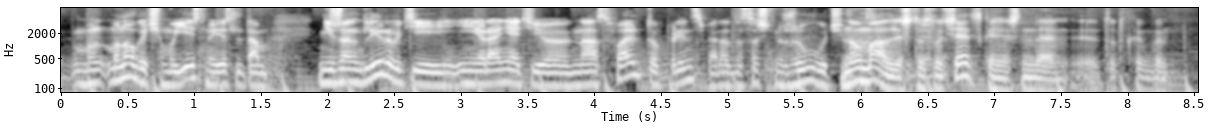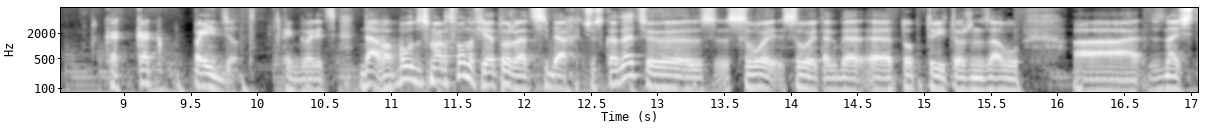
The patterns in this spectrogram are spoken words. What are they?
много чему есть, но если там не жонглировать ей и не ронять ее на асфальт, то, в принципе, она достаточно живучая. Ну, мало ли что случается, конечно, да. Тут как бы как, как пойдет, как говорится. Да, по поводу смартфонов я тоже от себя хочу сказать. э, Свой, свой тогда э, топ-3 тоже назову. А, Значит,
